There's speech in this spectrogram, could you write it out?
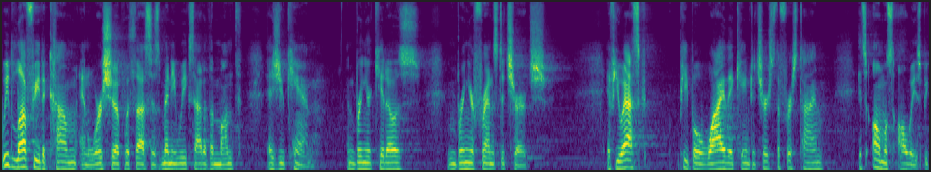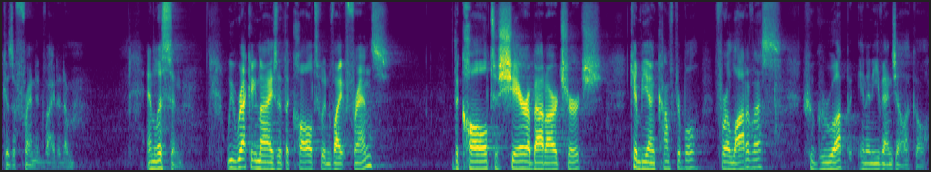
We'd love for you to come and worship with us as many weeks out of the month as you can, and bring your kiddos and bring your friends to church. If you ask people why they came to church the first time, it's almost always because a friend invited them. And listen, we recognize that the call to invite friends, the call to share about our church, can be uncomfortable for a lot of us who grew up in an evangelical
